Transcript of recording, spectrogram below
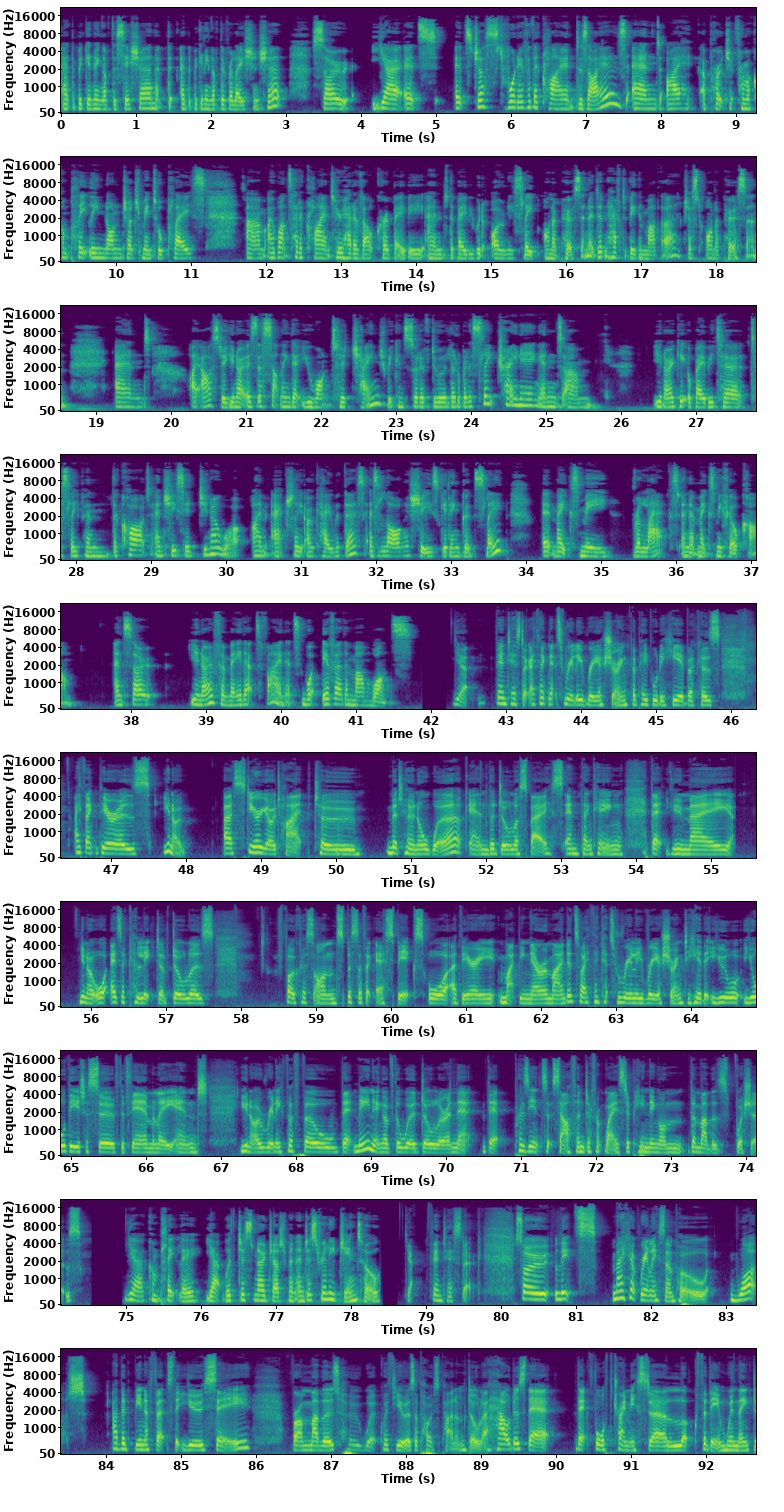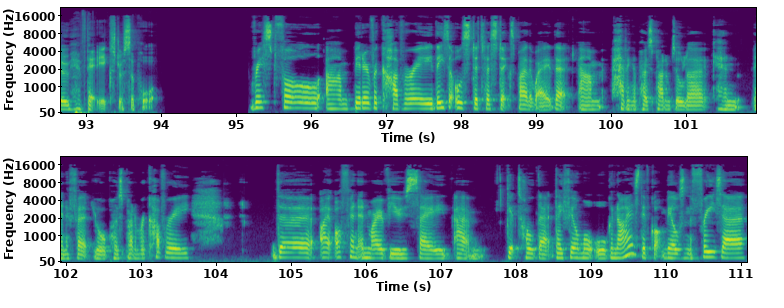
at the beginning of the session, at the, at the beginning of the relationship. So yeah, it's it's just whatever the client desires, and I approach it from a completely non-judgmental place. Um, I once had a client who had a Velcro baby, and the baby would only sleep on a person. It didn't have to be the mother, just on a person, and I asked her, you know, is this something that you want to change? We can sort of do a little bit of sleep training and, um, you know, get your baby to, to sleep in the cot. And she said, do you know what? I'm actually okay with this as long as she's getting good sleep. It makes me relaxed and it makes me feel calm. And so, you know, for me, that's fine. It's whatever the mum wants. Yeah, fantastic. I think that's really reassuring for people to hear because I think there is, you know, a stereotype to mm. maternal work and the doula space and thinking that you may, you know, or as a collective, doulas focus on specific aspects or are very might be narrow minded. So I think it's really reassuring to hear that you're you're there to serve the family and, you know, really fulfill that meaning of the word doula and that that presents itself in different ways depending on the mother's wishes. Yeah, completely. Yeah, with just no judgment and just really gentle. Yeah, fantastic. So let's make it really simple. What are the benefits that you see from mothers who work with you as a postpartum doula? How does that that fourth trimester look for them when they do have that extra support? Restful, um, better recovery. These are all statistics, by the way, that um, having a postpartum doula can benefit your postpartum recovery the I often in my reviews say um, get told that they feel more organized. They've got meals in the freezer.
